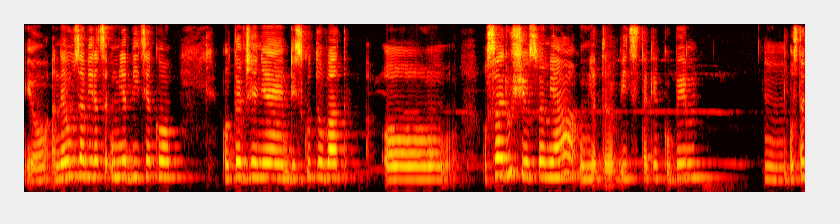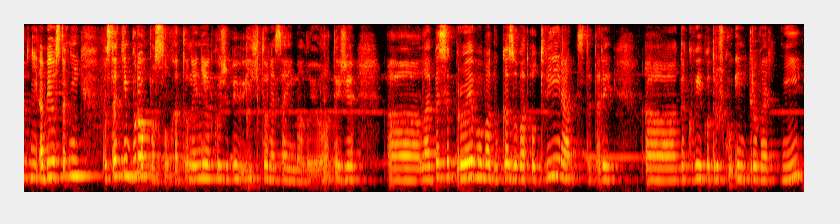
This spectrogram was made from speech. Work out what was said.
Jo? A neuzavírat se, umět víc jako otevřeně diskutovat o, o své duši, o svém já, umět víc tak jakoby mm, ostatní, aby ostatní, ostatní budou poslouchat. To není jako, že by jich to nezajímalo, jo? Takže uh, lépe se projevovat, ukazovat, otvírat. Jste tady uh, takový jako trošku introvertní uh,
